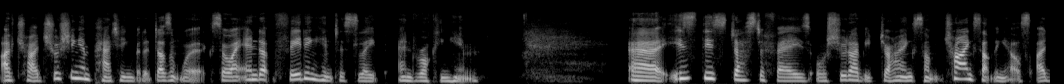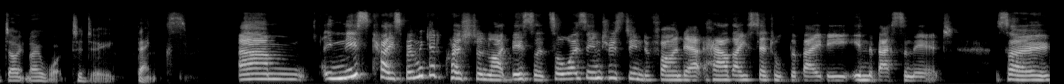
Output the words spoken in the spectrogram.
I've tried shushing and patting, but it doesn't work. So I end up feeding him to sleep and rocking him. Uh, is this just a phase or should I be trying some trying something else? I don't know what to do. Thanks. Um, in this case, when we get a question like this, it's always interesting to find out how they settled the baby in the bassinet. So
